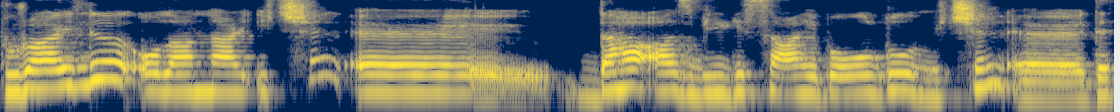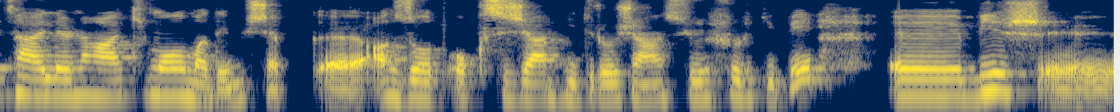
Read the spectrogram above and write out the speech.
duraylı olanlar için e, daha az bilgi sahibi olduğum için e, detaylarına hakim olmadığım için e, azot, oksijen, hidrojen, sülfür gibi e, bir e,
